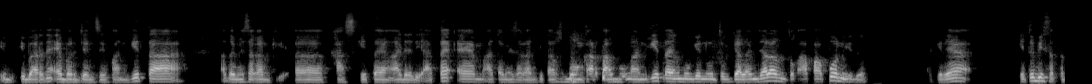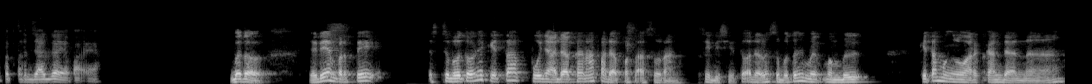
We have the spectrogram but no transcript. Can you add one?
ibaratnya emergency fund kita atau misalkan uh, kas kita yang ada di ATM atau misalkan kita harus bongkar tabungan kita yang mungkin untuk jalan-jalan untuk apa pun gitu. Akhirnya itu bisa tetap terjaga ya pak ya. Betul. Jadi yang berarti sebetulnya kita punya ada kenapa ada pos asuransi di situ adalah sebetulnya membeli kita mengeluarkan dana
